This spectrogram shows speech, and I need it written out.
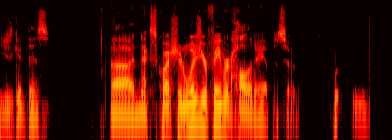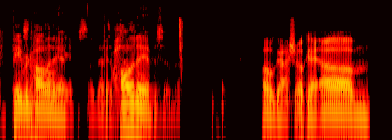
You just get this. Uh, next question: What is your favorite holiday episode? Favorite Best holiday, episode. That's holiday episode. Oh gosh. Okay. Um,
